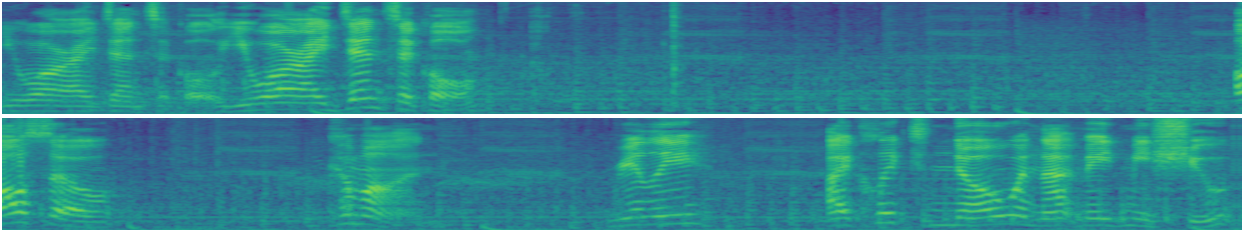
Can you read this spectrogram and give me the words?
You are identical. You are identical. Also, come on. Really? I clicked no and that made me shoot?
